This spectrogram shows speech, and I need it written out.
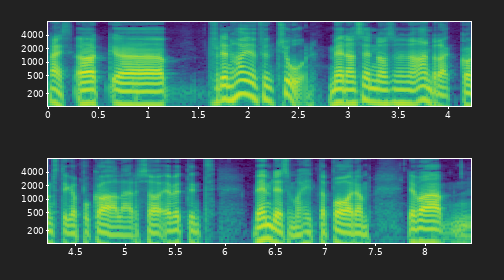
nice. Och, eh, för den har ju en funktion, medan sen några sådana andra konstiga pokaler, så jag vet inte vem det är som har hittat på dem. Det var mm,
